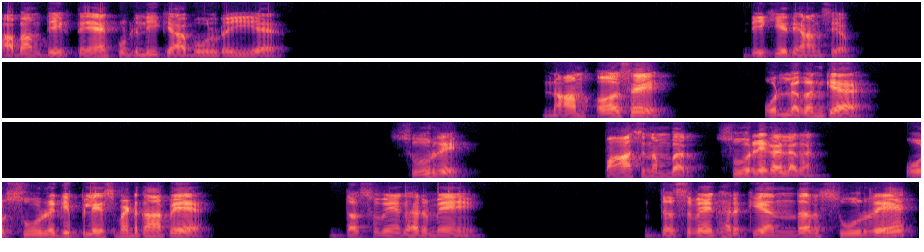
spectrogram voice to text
अब हम देखते हैं कुंडली क्या बोल रही है। देखिए ध्यान से अब। नाम अ से, और लगन क्या है? सूर्य। पाँच नंबर, सूर्य का लगन। और सूर्य की प्लेसमेंट कहाँ पे है? दसवें घर में। दसवें घर के अंदर सूर्य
